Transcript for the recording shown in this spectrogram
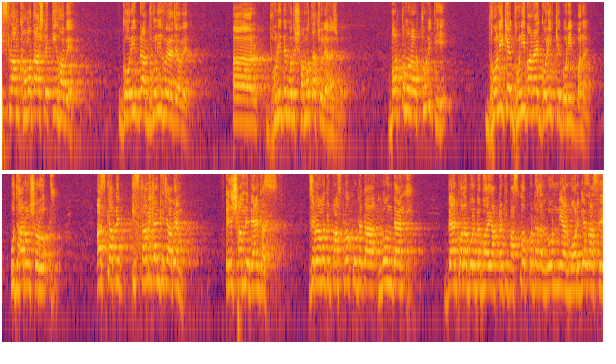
ইসলাম ক্ষমতা আসলে কি হবে? গরিবরা ধনী হয়ে যাবে আর ধনীদের মধ্যে সমতা চলে আসবে। বর্তমান অর্থনীতি ধনীকে ধনী বানায়, গরিবকে গরিব বানায়। উদাহরণস্বরূপ, আজকে আপনি ইসলামী ব্যাংকে যাবেন এই যে সামনে ব্যাংক আছে। যেভাবে আমাকে পাঁচ লক্ষ টাকা লোন দেন। ব্যাংকওয়ালা বলবে, ভাই, আপনার কি পাঁচ লক্ষ টাকা লোন নেওয়ার মর্গেজ আছে?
